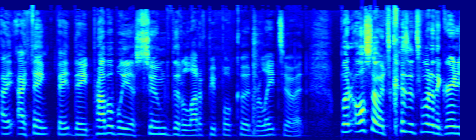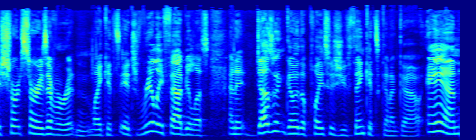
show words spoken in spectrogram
I, I think they, they probably assumed that a lot of people could relate to it. But also it's because it's one of the greatest short stories ever written. Like it's it's really fabulous, and it doesn't go the places you think it's going to go, and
